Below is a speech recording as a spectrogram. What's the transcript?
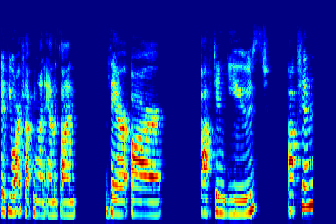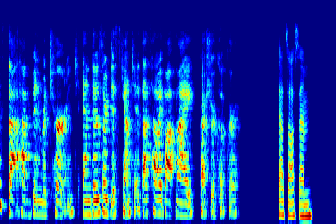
if you are shopping on Amazon, there are often used options that have been returned, and those are discounted. That's how I bought my pressure cooker. That's awesome.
